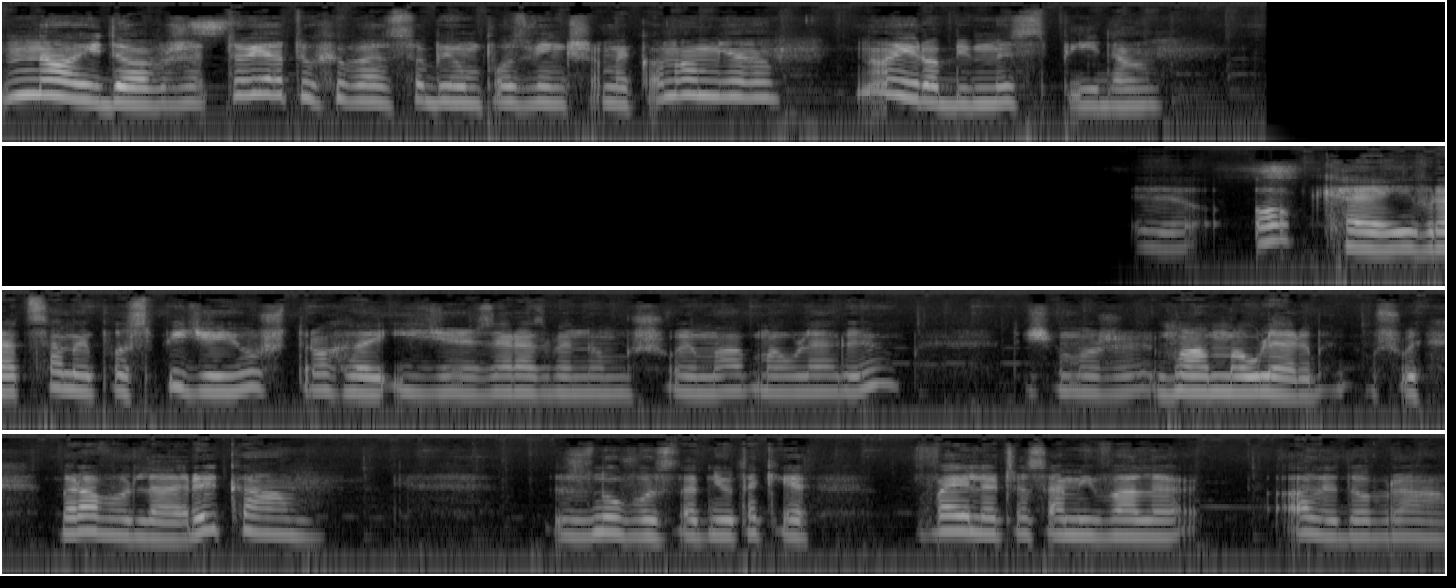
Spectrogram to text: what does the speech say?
No i dobrze, to ja tu chyba sobie pozwiększam ekonomię. No i robimy speeda. Okej, wracamy po speedzie, już trochę idzie, zaraz będą szły ma maulery. To się może, ma maulery będą szły. Brawo dla Eryka. Znów ostatnio takie wejle czasami wale, ale dobra.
